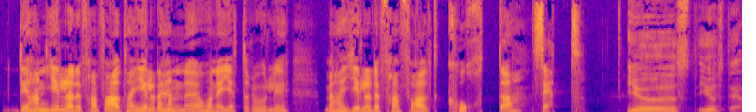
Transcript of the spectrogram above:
det han gillade framförallt, han gillade henne, hon är jätterolig, men han gillade framförallt korta sätt. Just, just det,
